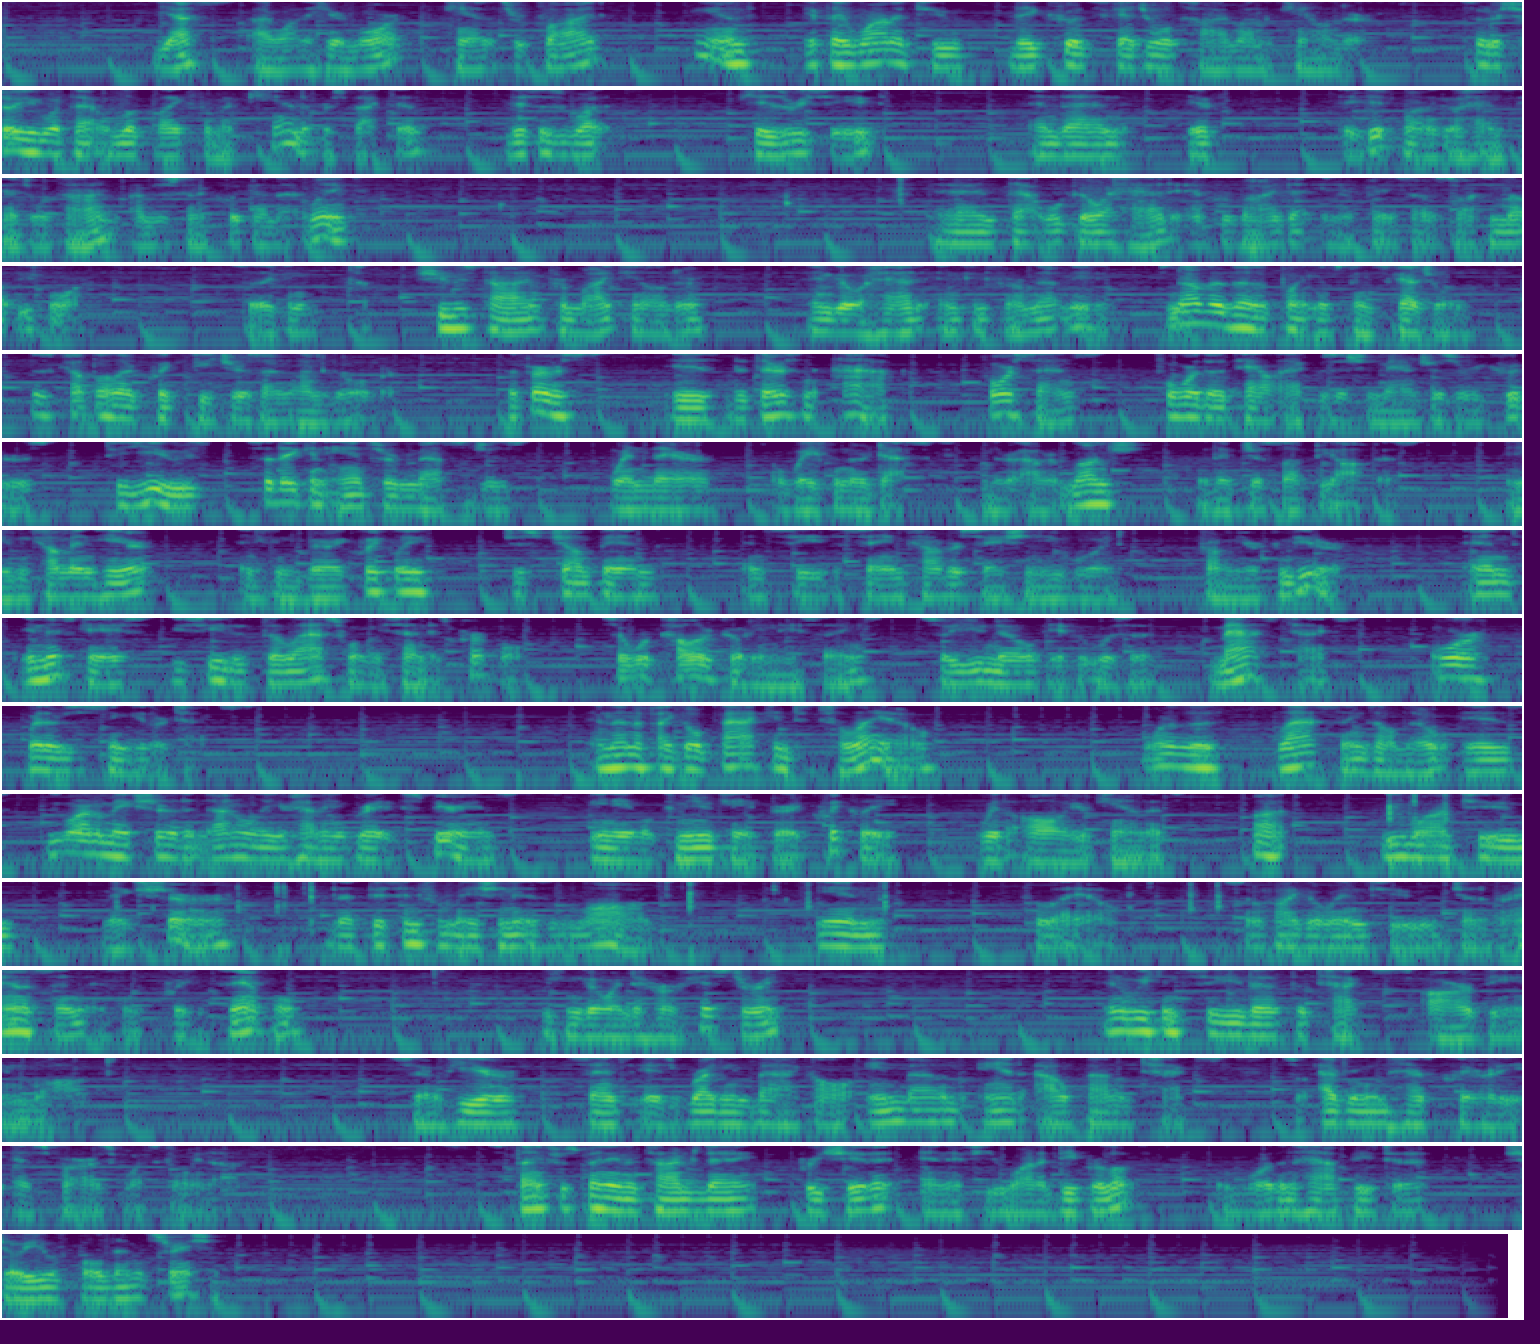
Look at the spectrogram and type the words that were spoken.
yes, I want to hear more. The candidates replied. And if they wanted to, they could schedule time on the calendar. So to show you what that would look like from a candidate perspective, this is what kids received. And then if they did want to go ahead and schedule a time, I'm just going to click on that link. And that will go ahead and provide that interface I was talking about before. So they can choose time from my calendar and go ahead and confirm that meeting. So now that that appointment's been scheduled, there's a couple other quick features I wanted to go over. The first is that there's an app for Sense for the talent acquisition managers or recruiters to use so they can answer messages when they're away from their desk, when they're out at lunch, or they've just left the office. And you can come in here and you can very quickly just jump in and see the same conversation you would from your computer. And in this case, you see that the last one we sent is purple. So we're color coding these things so you know if it was a mass text or whether it was a singular text. And then if I go back into Taleo, one of the last things I'll note is we want to make sure that not only you're having a great experience, being able to communicate very quickly with all your candidates, but we want to make sure that this information is logged in Taleo. So if I go into Jennifer Aniston as a quick example, we can go into her history and we can see that the texts are being logged. So here, Sense is writing back all inbound and outbound texts so everyone has clarity as far as what's going on. So thanks for spending the time today. Appreciate it. And if you want a deeper look, we're more than happy to show you a full demonstration.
